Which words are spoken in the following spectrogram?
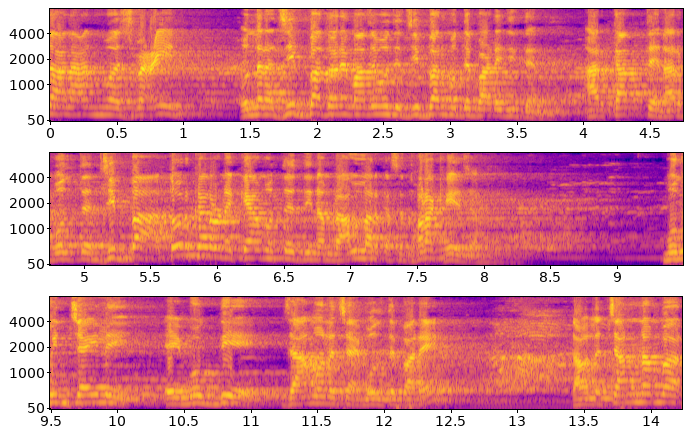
তাআলা আনহু আজমাইন, ওনারা জিব্বা ধরে মাঝে মাঝে জিব্বার মধ্যে বাড়ি দিতেন আর কাঁদতেন আর বলতেন, জিব্বা, তোর কারণে কিয়ামতের দিন আমরা আল্লাহর কাছে ধরা খেয়ে যাব। মুমিন চাইলেই এই মুখ দিয়ে যা মনে চায় বলতে পারে। তাহলে চার নাম্বার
